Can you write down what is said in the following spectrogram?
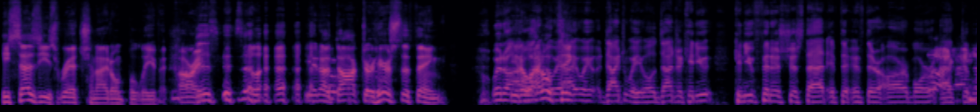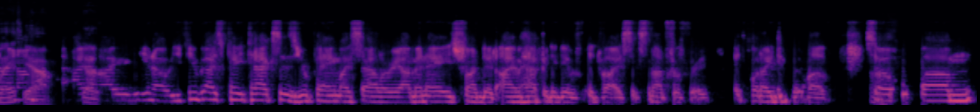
he says he's rich and I don't believe it. All right. you know, doctor, here's the thing. Wait, no, you know, I, I don't wait, think. Wait, wait, doctor, wait. Well, doctor, can you can you finish just that? If there if there are more no, active I, ways, yeah. I, I, you know, if you guys pay taxes, you're paying my salary. I'm NIH funded. I'm happy to give advice. It's not for free. It's what I do love. So um,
